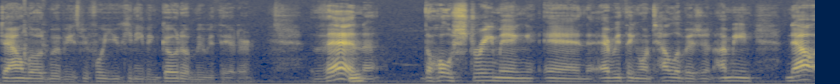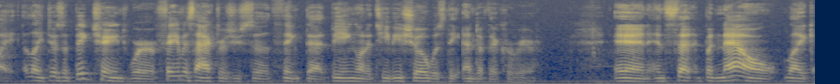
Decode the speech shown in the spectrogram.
download movies before you can even go to a movie theater. Then mm-hmm. The whole streaming and everything on television. I mean, now like there's a big change where famous actors used to think that being on a TV show was the end of their career. And instead but now like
